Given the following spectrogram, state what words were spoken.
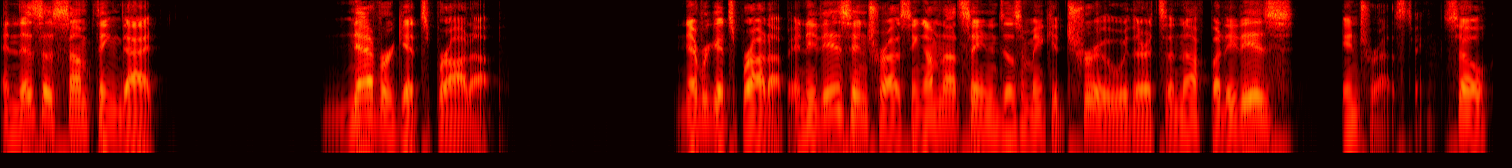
And this is something that never gets brought up. Never gets brought up. And it is interesting. I'm not saying it doesn't make it true or that it's enough, but it is interesting. So,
